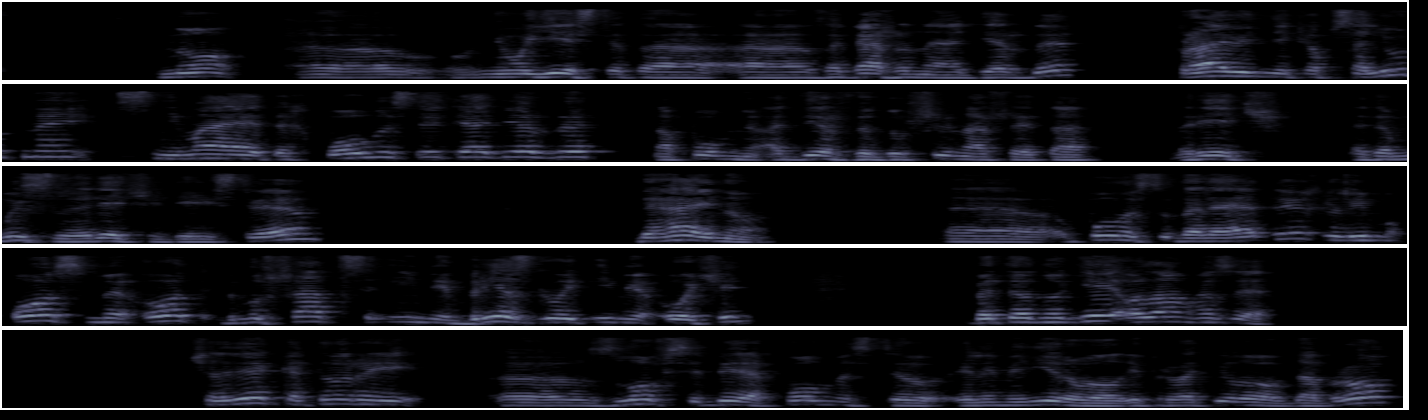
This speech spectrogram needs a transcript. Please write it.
но Э, у него есть эта э, загаженная одежда, праведник абсолютный снимает их полностью, эти одежды. Напомню, одежда души нашей – это речь, это мысль, речь и действие. Дехайну э, полностью удаляет их, лим ос от гнушаться ими, брезговать ими очень. Бетанугей олам хазе. Человек, который э, зло в себе полностью элиминировал и превратил его в добро,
